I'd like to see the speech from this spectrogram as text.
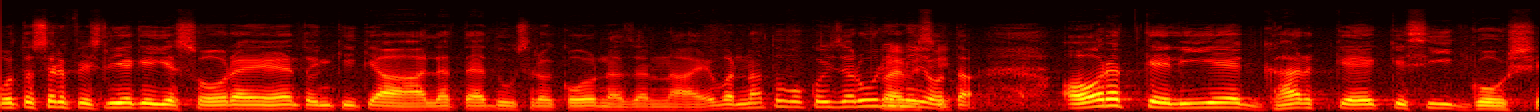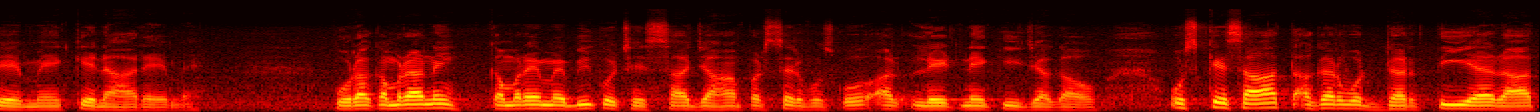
वो तो सिर्फ़ इसलिए कि ये सो रहे हैं तो इनकी क्या हालत है दूसरे को नज़र ना आए वरना तो वो कोई ज़रूरी नहीं होता। औरत के लिए घर के किसी गोशे में किनारे में पूरा कमरा नहीं कमरे में भी कुछ हिस्सा जहाँ पर सिर्फ़ उसको लेटने की जगह हो। उसके साथ अगर वो डरती है रात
